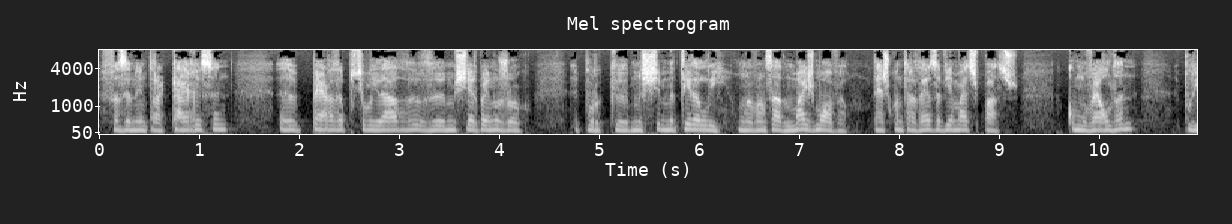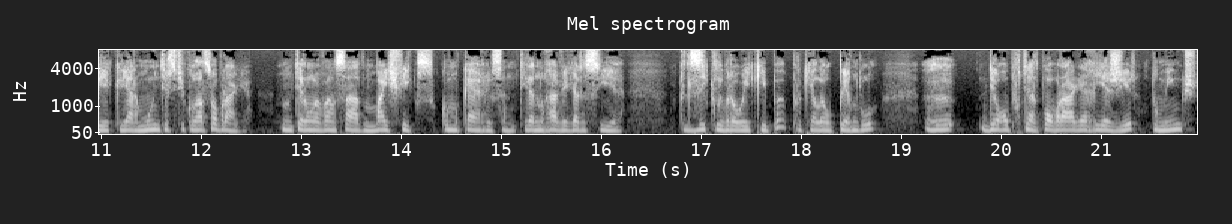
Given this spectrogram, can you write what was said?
fazendo entrar uh, perde a possibilidade de mexer bem no jogo. Porque meter ali um avançado mais móvel, 10 contra 10, havia mais espaços. Como Veldon, podia criar muitas dificuldades ao Braga. Meter um avançado mais fixo, como Kyrison, tirando o Ravi Garcia, que desequilibrou a equipa, porque ele é o pêndulo, deu a oportunidade para o Braga reagir, domingos,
